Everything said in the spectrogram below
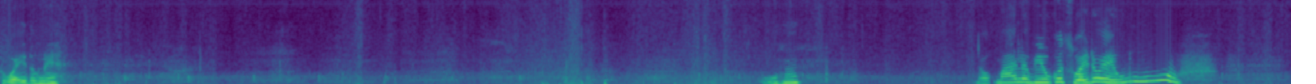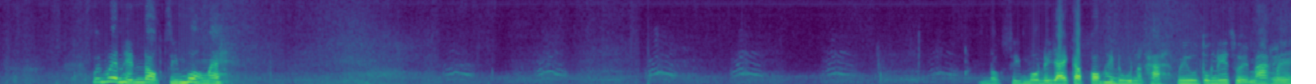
สวยตรงนี้ อือฮึดอกไม้แล้วิวก็สวยด้วยอู้เพื่อนๆเห็นดอกสีม่วงไหม ดอกสีม่วงเดี๋ยวย้ายกลับกล้องให้ดูนะคะ วิวตรงนี้สวยมากเลย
